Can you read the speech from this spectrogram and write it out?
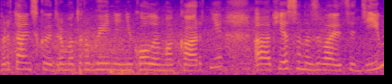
британської драматургині Ніколи Маккартні. П'єса називається Дім.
